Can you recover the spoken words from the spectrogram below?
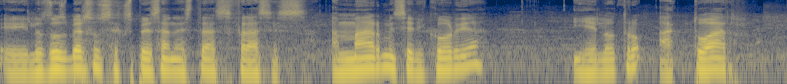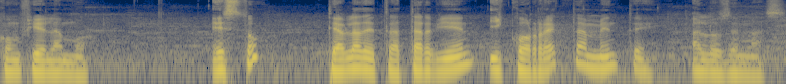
Eh, los dos versos expresan estas frases. Amar misericordia y el otro actuar con fiel amor. Esto te habla de tratar bien y correctamente a los demás.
